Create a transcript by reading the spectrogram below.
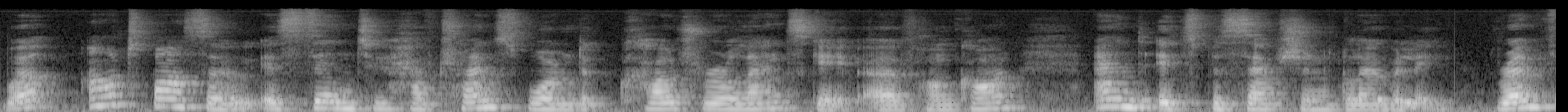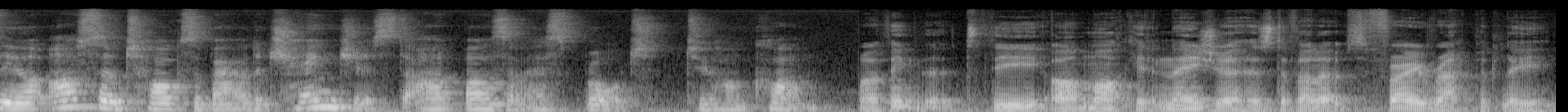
Well, Art Basel is seen to have transformed the cultural landscape of Hong Kong and its perception globally. Renfrew also talks about the changes that Art Basel has brought to Hong Kong. Well, I think that the art market in Asia has developed very rapidly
